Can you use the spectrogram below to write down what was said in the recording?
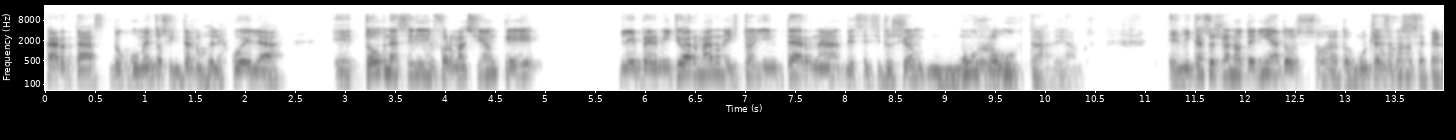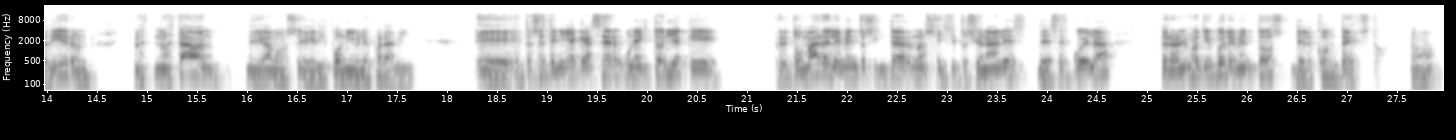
cartas, documentos internos de la escuela, eh, toda una serie de información que le permitió armar una historia interna de esa institución muy robusta, digamos. En mi caso yo no tenía todos esos datos, muchas de esas cosas se perdieron, no, estaban, digamos, disponibles para mí. entonces tenía que hacer una historia que retomar elementos internos e institucionales de esa escuela, pero al mismo tiempo elementos del contexto, ¿no?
